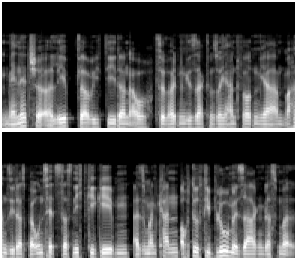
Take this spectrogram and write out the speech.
Manager erlebt, glaube ich, die dann auch zu Leuten gesagt haben, solche Antworten, ja, machen Sie das, bei uns hätte es das nicht gegeben. Also man kann auch durch die Blume sagen, dass man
